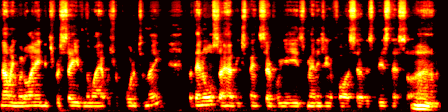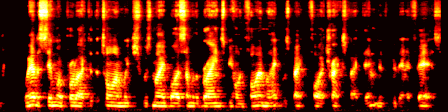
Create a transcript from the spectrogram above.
knowing what I needed to receive and the way it was reported to me, but then also having spent several years managing a fire service business. Mm. Um, we had a similar product at the time, which was made by some of the brains behind FireMate. It was back Fire Tracks back then with, with NFS,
